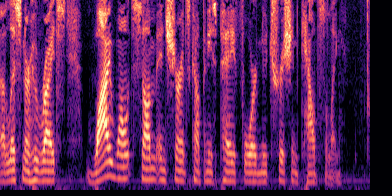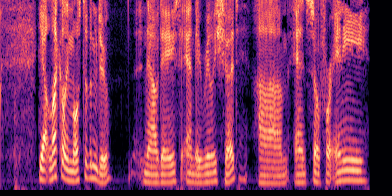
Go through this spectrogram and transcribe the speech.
a listener who writes, "Why won't some insurance companies pay for nutrition counseling?" Yeah, luckily most of them do nowadays, and they really should. Um, and so for any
